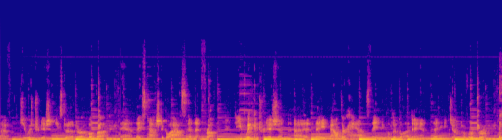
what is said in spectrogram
Uh, from the Jewish tradition, they stood under a chuppah and they smashed a glass, and then from the Wiccan tradition, uh, they bound their hands, they mingled their blood, and they jumped over a broom. You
